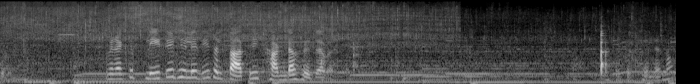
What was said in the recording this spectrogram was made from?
করে দাও। এবার একটা প্লেটে ঢেলে দিই তাহলে তাড়াতাড়ি ঠান্ডা হয়ে যাবে। ঢেলে নাও।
